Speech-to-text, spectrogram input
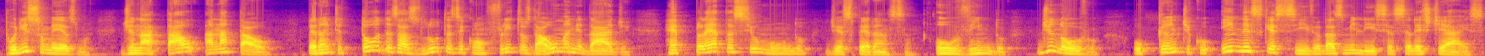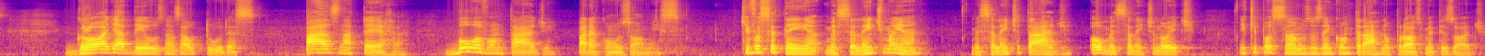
Por isso mesmo, de Natal a Natal, perante todas as lutas e conflitos da humanidade, repleta-se o mundo de esperança, ouvindo, de novo, o cântico inesquecível das milícias celestiais Glória a Deus nas alturas, paz na terra, boa vontade para com os homens. Que você tenha uma excelente manhã, uma excelente tarde ou uma excelente noite e que possamos nos encontrar no próximo episódio.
